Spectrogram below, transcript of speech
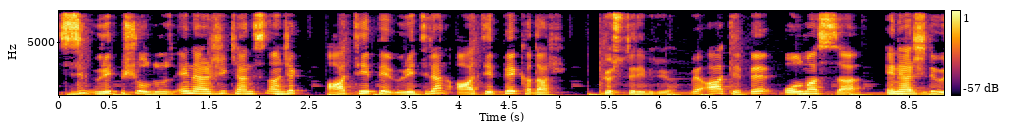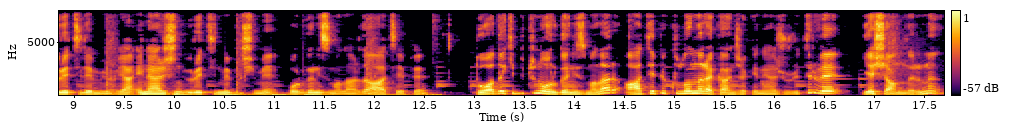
sizin üretmiş olduğunuz enerji kendisini ancak ATP üretilen ATP kadar gösterebiliyor. Ve ATP olmazsa enerji de üretilemiyor. Yani enerjinin üretilme biçimi organizmalarda ATP. Doğadaki bütün organizmalar ATP kullanarak ancak enerji üretir ve yaşamlarını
